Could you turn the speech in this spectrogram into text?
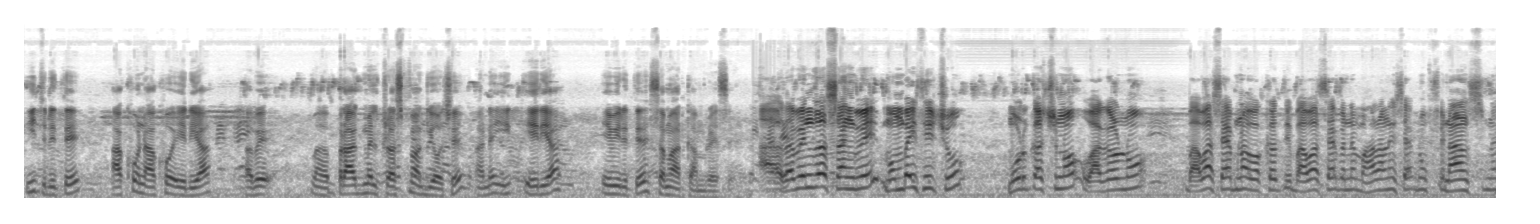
એ જ રીતે આખો નાખો એરિયા હવે પ્રાગમેલ ટ્રસ્ટમાં ગયો છે અને એ એરિયા એવી રીતે સમારકામ રહેશે. રવિન્દ્ર સંઘવી મુંબઈથી છું. મૂળ કચ્છનો, વાગડનો, બાબા સાહેબના વખતથી બાબા સાહેબ અને મહારાણી સાહેબનું ફિનાન્સને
